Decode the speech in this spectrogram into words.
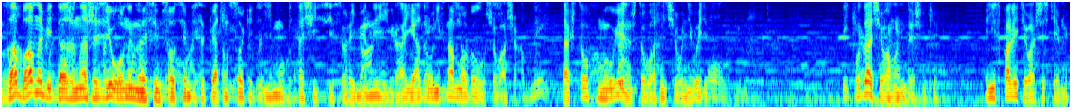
Забавно, ведь даже наши Зионы на 775-м сокете не могут тащить все современные игры, а ядра у них намного лучше ваших. Так что мы уверены, что у вас ничего не выйдет. Удачи вам, МДшники. И не спалите ваш системник.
